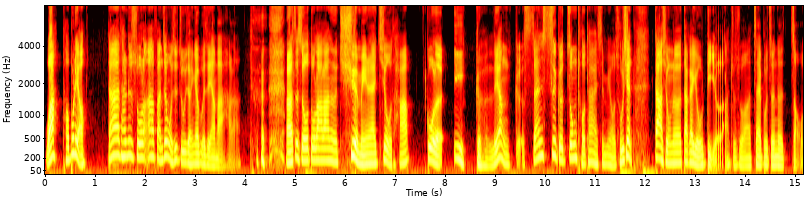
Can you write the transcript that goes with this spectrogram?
哇，逃不了。当然，他就说了啊，反正我是主角，应该不会怎样吧？好了，啊，这时候多拉拉呢却没来救他。过了一个、两个、三四个钟头，他还是没有出现。大雄呢大概有底了啦，就说再不真的找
